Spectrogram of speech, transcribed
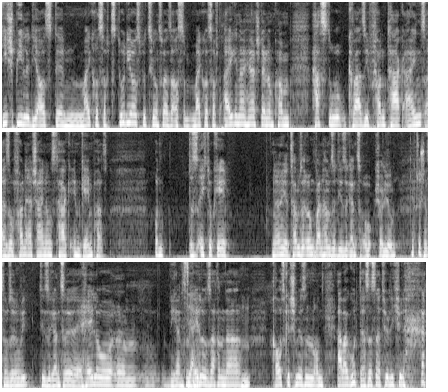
die Spiele, die aus den Microsoft Studios beziehungsweise aus Microsoft eigener Herstellung kommen, hast du quasi von Tag 1, also von Erscheinungstag im Game Pass. Und das ist echt okay. Ne, jetzt haben sie irgendwann haben sie diese ganze, oh, Entschuldigung, jetzt haben sie irgendwie diese ganze Halo, ähm, die ganzen Halo-Sachen da. Mhm rausgeschmissen und aber gut, das ist natürlich wieder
